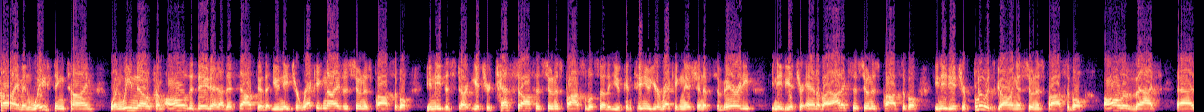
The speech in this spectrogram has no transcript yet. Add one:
time and wasting time when we know from all of the data that's out there that you need to recognize as soon as possible. You need to start get your tests off as soon as possible so that you continue your recognition of severity. You need to get your antibiotics as soon as possible. You need to get your fluids going as soon as possible. All of that as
